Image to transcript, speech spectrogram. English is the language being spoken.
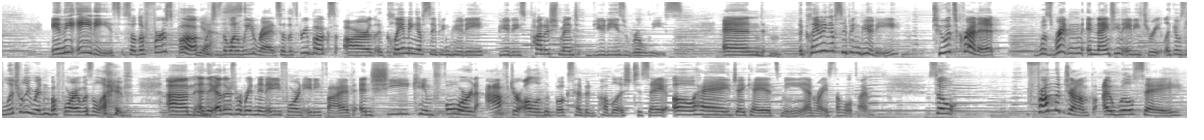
in the 80s. So, the first book, which is the one we read, so the three books are The Claiming of Sleeping Beauty, Beauty's Punishment, Beauty's Release. And Mhm. The Claiming of Sleeping Beauty, to its credit, was written in 1983. Like it was literally written before I was alive. Um, And the others were written in 84 and 85. And she came forward after all of the books had been published to say, oh, hey, JK, it's me, Anne Rice, the whole time. So from the jump, I will say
